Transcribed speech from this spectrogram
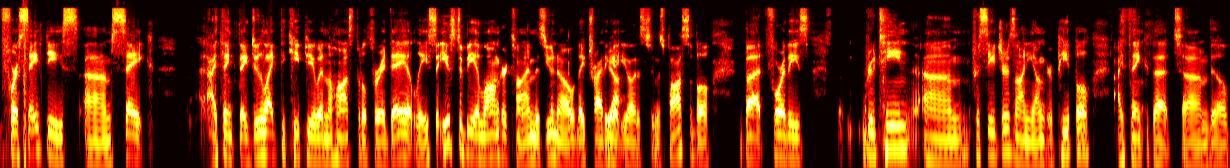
for safety's um, sake, I think they do like to keep you in the hospital for a day at least. It used to be a longer time, as you know. They try to yeah. get you out as soon as possible. But for these routine um, procedures on younger people, I think that um, they'll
